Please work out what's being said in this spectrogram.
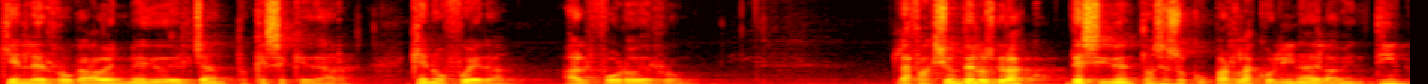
quien le rogaba en medio del llanto que se quedara, que no fuera al foro de Roma. La facción de los Graco decidió entonces ocupar la colina del Aventino,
